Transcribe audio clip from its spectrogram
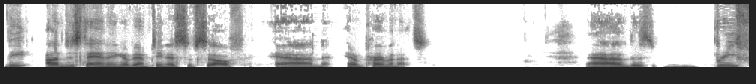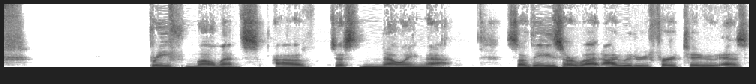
the understanding of emptiness of self and impermanence and this brief brief moments of just knowing that so these are what i would refer to as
